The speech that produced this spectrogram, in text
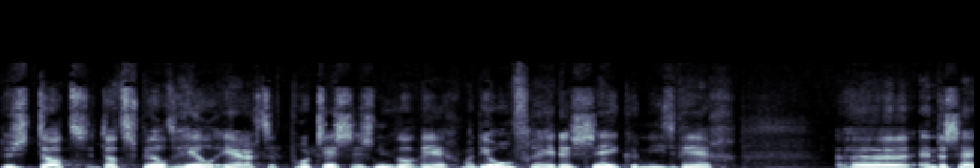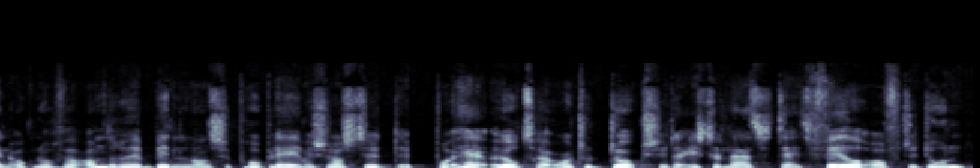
Dus dat, dat speelt heel erg. Het protest is nu wel weg, maar die onvrede is zeker niet weg... Uh, en er zijn ook nog wel andere binnenlandse problemen. Zoals de, de ultra-orthodoxe, daar is de laatste tijd veel over te doen.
